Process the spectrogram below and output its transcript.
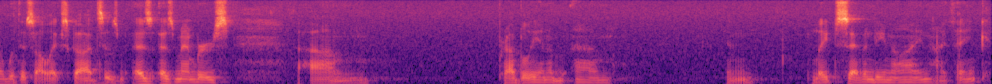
uh, with the Salt Lake Scots as as, as members, um, probably in a, um, in late '79, I think,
